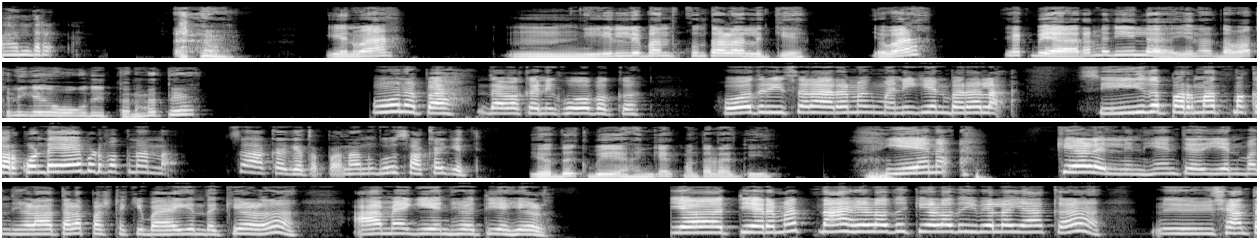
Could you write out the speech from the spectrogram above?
ಬಂದ್ರ. ಏನ್ವಾ? ಹ್ಮ್ ಇಲ್ಲಿ ಬಂದು ಕುಂತಾಳಲ್ಲಕ್ಕೆ ಯವ್ವ? ಯಾಕೆ ಬೇ ಆರಾಮದಿ ಇಲ್ಲ ಏನೋ ದವಾಖಾನಿಗೆ ಹೋಗುದಿತ್ತನ ಮತ್ತೆ? ಹ್ಞೂನಪ್ಪ ದವಾಖಾನಿಗೆ ಹೋಗ್ಬೇಕು. ಹೋದ್ರಿ ಈ ಸಲ ಆರಾಮಾಗಿ ಮನೆಗೇನು ಬರಲ್ಲ. ಸೀದಾ ಪರಮಾತ್ಮ ಕರ್ಕೊಂಡೇ ಬಿಡ್ಬೇಕು ನನ್ನ. ಸಾಕಾಗೈತಪ್ಪ ನನಗೂ ಸಾಕಾಗೈತಿ. ಎದಕ್ ಬೇ ಹಂಗ್ಯಾಕ್ ಮಾತಾಡತಿ ಏನ? ಕೇಳಿಲ್ಲ ನಿನ್ ಹೆಂಡತಿ ಏನು ಬಂದು ಹೇಳತ್ತಾಳ ಫಸ್ಟಕ್ಕೆ ಬಾಯಾಗಿಂದ ಕೇಳು. ಆಮ್ಯಾಗ ಏನು ಹೇಳ್ತೀಯ ಹೇಳು. ಯಾತ್ಯಾರ ಮತ್ತೆ ನಾ ಹೇಳೋದು ಕೇಳೋದು ಇವೆಲ್ಲ ಯಾಕ? ಶಾಂತ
